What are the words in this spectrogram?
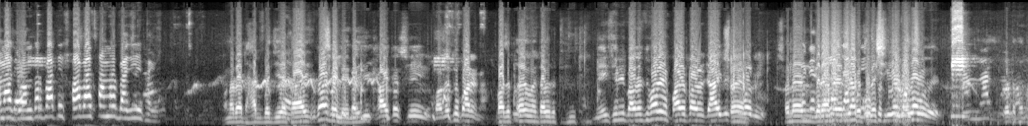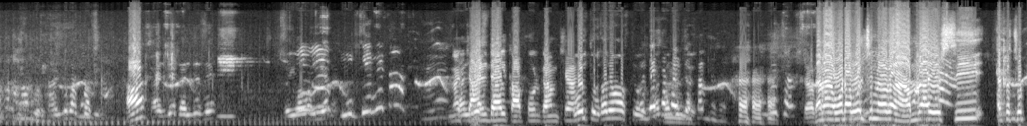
আমার যন্ত্রপাতি সব আছে আমরা বাজিয়ে খাই। ওনারা ঢাক বাজিয়ে খায় ছেলে নেই এই খাইটা সে বাজাতে পারে না। বাজাতে পারবে তাদের একটু হুট। মেয়ে ছেলে বাজাতে পারে পারে পারে যাই শোনেন গ্রামের প্রতিবেশী ঠিক কথা বলে না, চাল ডাল কাপড় গামছা। না না ওটা বলছি না দাদা। আমরা এসছি একটা ছোট্ট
